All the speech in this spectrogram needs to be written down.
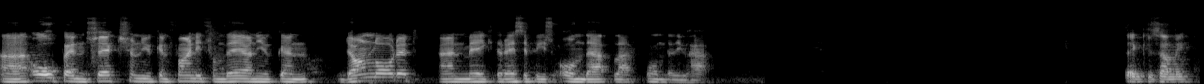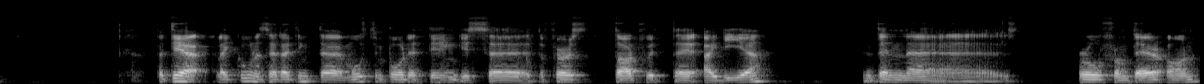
uh, open section. You can find it from there and you can download it and make the recipes on that platform that you have. Thank you, Sami. But yeah, like Kuna said, I think the most important thing is uh, the first start with the idea and then uh, grow from there on.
